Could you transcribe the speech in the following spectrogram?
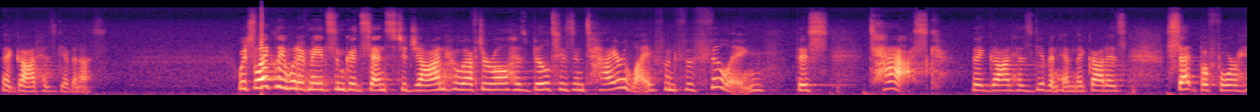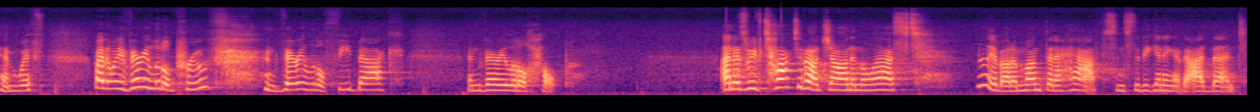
that God has given us which likely would have made some good sense to John, who, after all, has built his entire life on fulfilling this task that God has given him, that God has set before him, with, by the way, very little proof and very little feedback and very little help. And as we've talked about John in the last, really about a month and a half since the beginning of Advent,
